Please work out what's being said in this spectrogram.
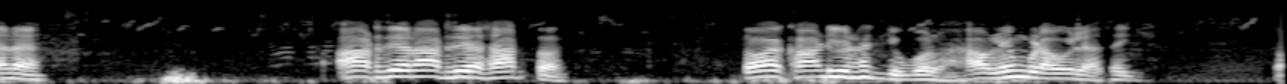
એને આઠ દિવસ આઠ દિવસ છાંટતો એ ખાંડ્યું નથી ગયું બોલો. હાવ લીમડા ઓઈલા થઈ ગયા. તો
